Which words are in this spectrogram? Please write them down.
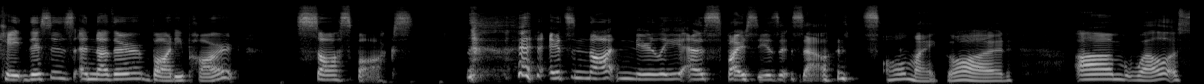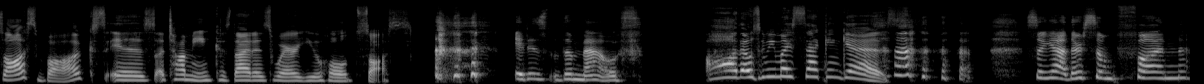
Okay, this is another body part sauce box. it's not nearly as spicy as it sounds. oh my god. Um, well, a sauce box is a tummy because that is where you hold sauce. it is the mouth. Oh, that was gonna be my second guess. so yeah, there's some fun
